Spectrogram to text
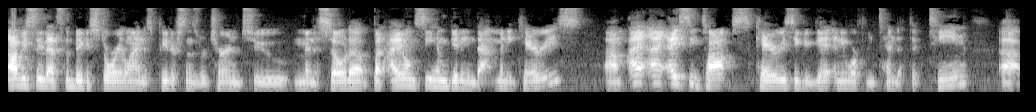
obviously, that's the biggest storyline is Peterson's return to Minnesota. But I don't see him getting that many carries. Um, I, I, I, see tops carries he could get anywhere from 10 to 15. Uh,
